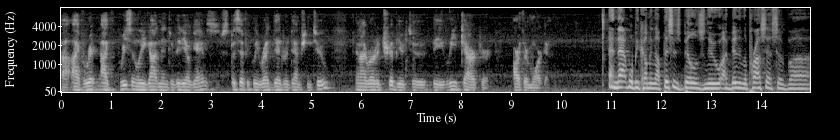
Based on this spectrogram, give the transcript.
Uh, I've written, I've recently gotten into video games, specifically Red Dead Redemption 2, and I wrote a tribute to the lead character, Arthur Morgan. And that will be coming up. This is Bill's new. I've been in the process of uh,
